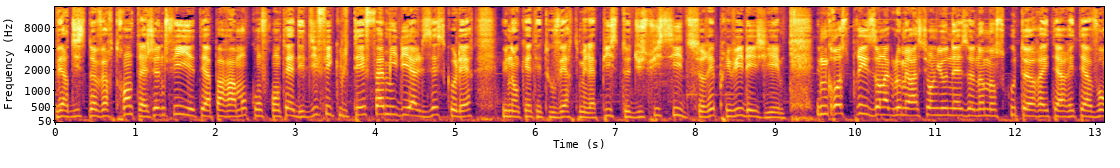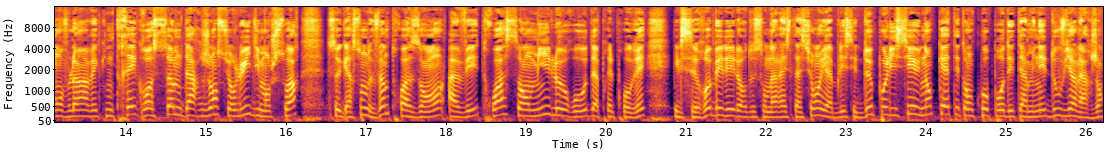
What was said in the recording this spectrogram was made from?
vers 19h30. La jeune fille était apparemment confrontée à des difficultés familiales et scolaires. Une enquête est ouverte, mais la piste du suicide serait privilégiée. Une grosse prise dans l'agglomération lyonnaise. Un homme en scooter a été arrêté à Vaux-en-Velin avec une très grosse somme d'argent sur lui dimanche soir. Ce garçon de 23 ans avait 300 000 euros d'après le progrès. Il s'est rebellé lors de son arrestation et a blessé deux policiers. Une enquête est en cours pour déterminer d'où vient l'argent.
